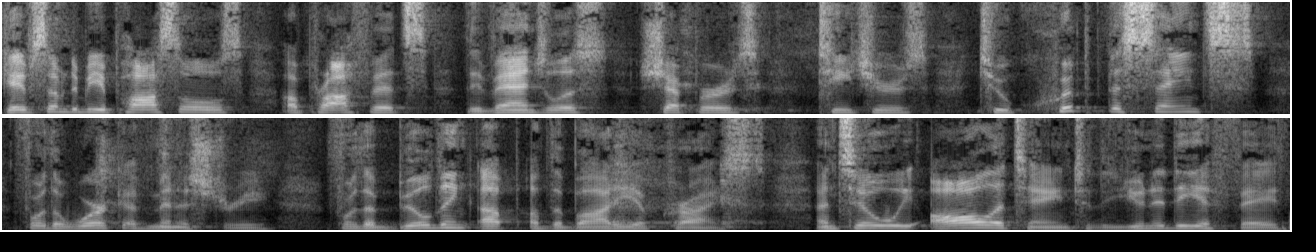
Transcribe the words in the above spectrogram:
gave some to be apostles, uh, prophets, the evangelists, shepherds, teachers, to equip the saints for the work of ministry, for the building up of the body of Christ until we all attain to the unity of faith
